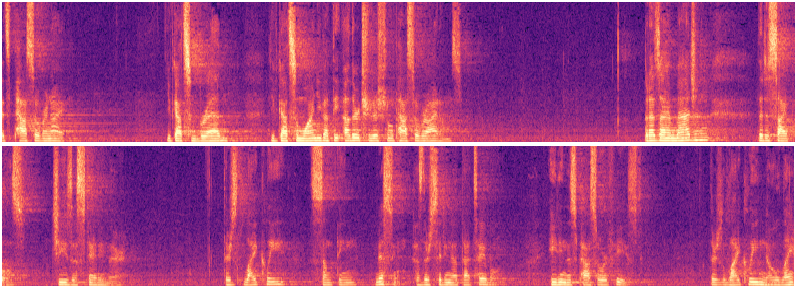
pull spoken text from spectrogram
It's Passover night. You've got some bread, you've got some wine, you've got the other traditional Passover items. But as I imagine the disciples, Jesus standing there, there's likely something missing as they're sitting at that table eating this Passover feast. There's likely no lamb.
